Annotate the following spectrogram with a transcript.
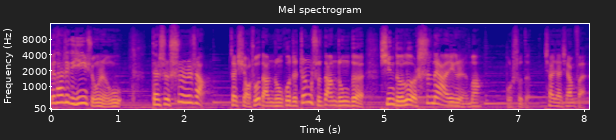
所以他是个英雄人物。但是事实上，在小说当中或者真实当中的辛德勒是那样一个人吗？不是的，恰恰相反，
